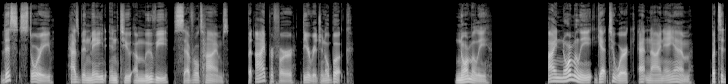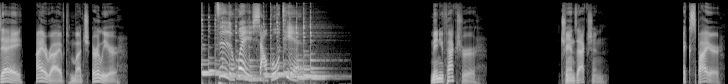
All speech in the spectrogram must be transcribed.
This story has been made into a movie several times, but I prefer the original book. Normally. I normally get to work at 9 a.m., but today I arrived much earlier. 智慧小补帖。 Manufacturer. Transaction. Expire.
